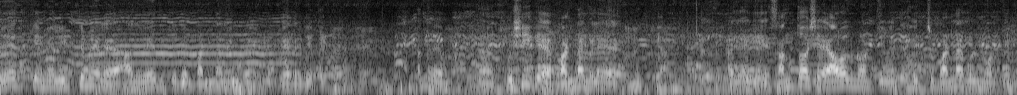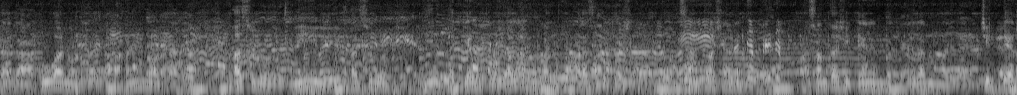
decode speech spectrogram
ವೇದಿಕೆ ಮೇಲೆ ಇಟ್ಟ ಮೇಲೆ ಅದು ವೇದಿಕೆದ ಬಣ್ಣನೇ ಬೇರೆ- ಬೇರೆ ರೀತಿ ಕಾಣುತ್ತೆ. ಅಂದರೆ ಖುಷಿಗೆ ಬಣ್ಣಗಳೇ ಮುಖ್ಯ. ಹಾಗಾಗಿ ಸಂತೋಷ ಯಾವಾಗ ನೋಡ್ತೀವಿ ಅಂದರೆ ಹೆಚ್ಚು ಬಣ್ಣಗಳು ನೋಡ್ತಿದ್ದಾಗ ಹೂವು ನೋಡಿದಾಗ ಹಣ್ಣು ನೋಡಿದಾಗ ಹಸಿರು ನೀಲಿ ಹಸಿರು ಇಲ್ಲ ಕೆಂಪು ಎಲ್ಲ ನೋಡಿದಾಗ ಬಹಳ ಸಂತೋಷ. ಸಂತೋಷ ಸಂತೋಷಕ್ಕೆ ಏನೇನು ಬೇಕು ಎಲ್ಲನೂ ಮಾಡಿದೆ ಚಿಟ್ಟೆನ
